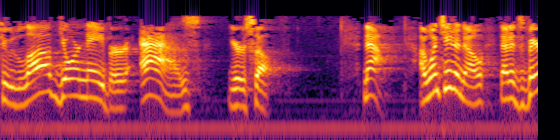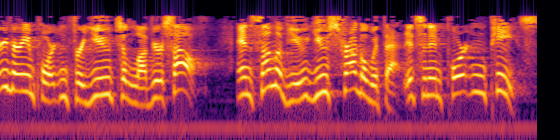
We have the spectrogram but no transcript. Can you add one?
to love your neighbor as yourself. Now, I want you to know that it's very, very important for you to love yourself. And some of you, you struggle with that. It's an important piece.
